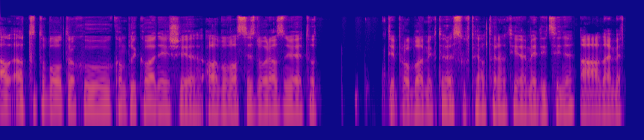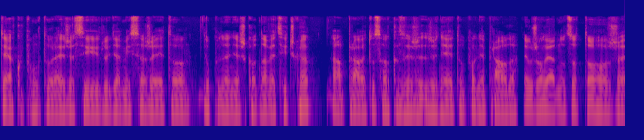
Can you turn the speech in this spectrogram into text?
a, a toto bolo trochu komplikovanejšie, alebo vlastne zdôrazňuje to tie problémy, ktoré sú v tej alternatívnej medicíne a najmä v tej akupunktúre, že si ľudia myslia, že je to úplne neškodná vecička a práve tu sa ukazuje, že, že nie je to úplne pravda. Už ohľadnúť od toho, že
